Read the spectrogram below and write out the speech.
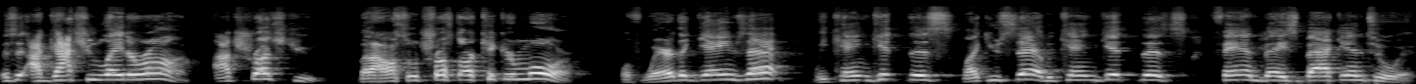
Listen, I got you later on. I trust you, but I also trust our kicker more. With where the game's at, we can't get this, like you said, we can't get this fan base back into it.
